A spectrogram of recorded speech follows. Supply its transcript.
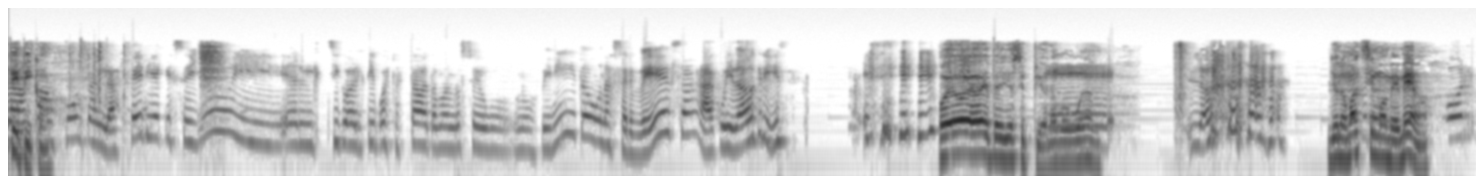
Típico. Juntos en la feria, qué sé yo, y el chico del tipo este estaba tomándose un- unos vinitos, una cerveza. Ah, cuidado, Cris. Oye, oye, oye, pero yo soy piola, pues, weón. Eh, lo- Yo lo máximo me meo. por-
